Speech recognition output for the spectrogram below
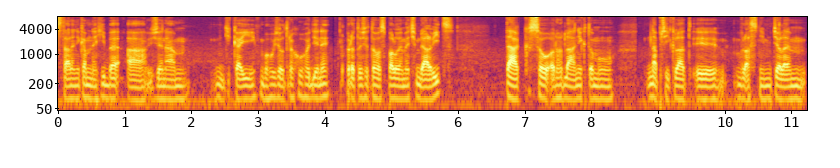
stále nikam nehýbe a že nám díkají bohužel trochu hodiny, protože toho spalujeme čím dál víc, tak jsou odhodláni k tomu například i vlastním tělem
